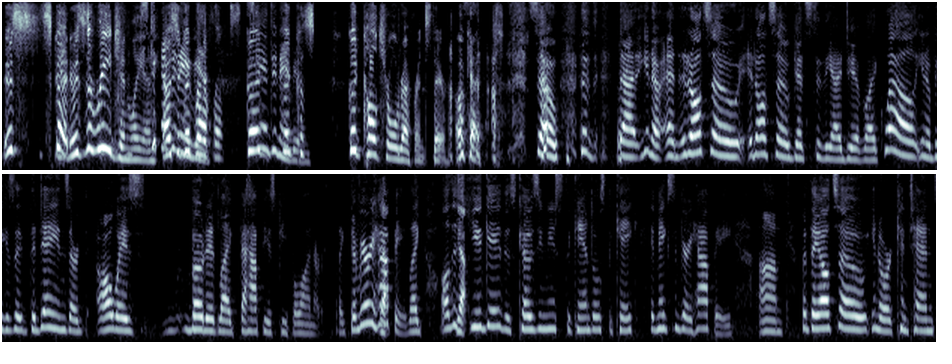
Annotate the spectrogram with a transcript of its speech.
it's, it's good. It was the region, Lian. That was a good reference. Good, good, good cultural reference there. Okay. so that you know and it also it also gets to the idea of like well you know because the, the danes are always voted like the happiest people on earth. Like they're very happy. Like all this Yeah. hygge this coziness the candles the cake it makes them very happy. Um, but they also you know are content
